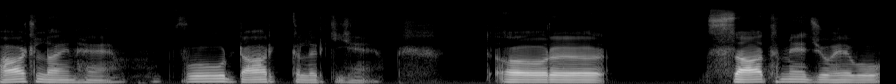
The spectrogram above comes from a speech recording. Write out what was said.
ہارٹ لائن ہے وہ ڈارک کلر کی ہے اور ساتھ میں جو ہے وہ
